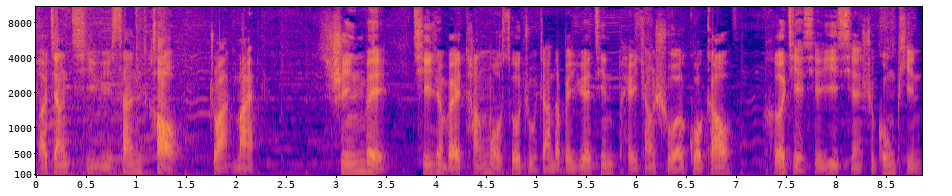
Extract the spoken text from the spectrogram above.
而将其余三套转卖，是因为。其认为唐某所主张的违约金赔偿数额过高，和解协议显示公平。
